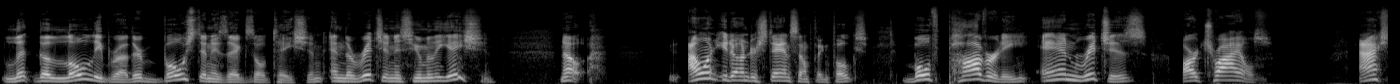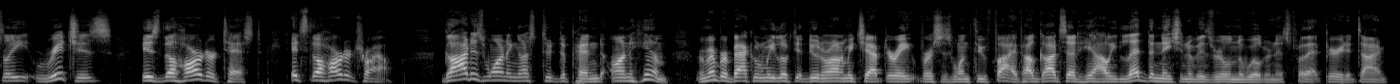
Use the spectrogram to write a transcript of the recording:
Let the lowly brother boast in his exaltation and the rich in his humiliation. Now, I want you to understand something, folks. Both poverty and riches are trials. Actually, riches is the harder test, it's the harder trial. God is wanting us to depend on Him. Remember back when we looked at Deuteronomy chapter 8, verses 1 through 5, how God said how He led the nation of Israel in the wilderness for that period of time.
